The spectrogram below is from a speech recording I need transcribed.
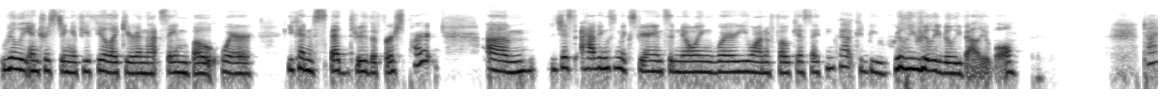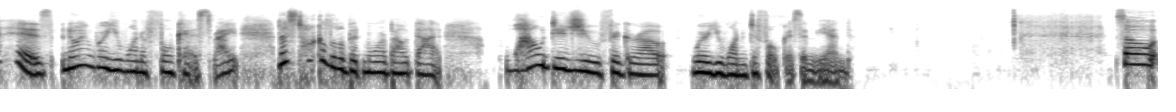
really interesting if you feel like you're in that same boat where you kind of sped through the first part. Um, just having some experience and knowing where you want to focus, I think that could be really, really, really valuable. That is knowing where you want to focus, right? Let's talk a little bit more about that. How did you figure out where you wanted to focus in the end? So,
